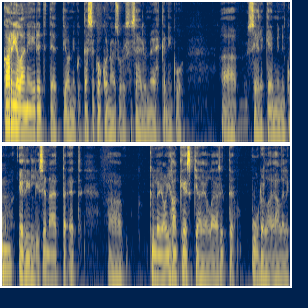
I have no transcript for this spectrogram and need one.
Karjalainen identiteetti on niin kuin tässä kokonaisuudessa säilynyt ehkä niin kuin, selkeämmin niin kuin mm. erillisenä, että, että kyllä jo ihan keskiajalla ja sitten uudella ajalla, eli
